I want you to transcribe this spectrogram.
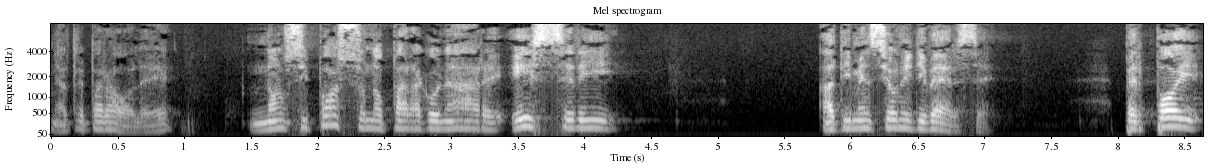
In altre parole, non si possono paragonare esseri a dimensioni diverse per poi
